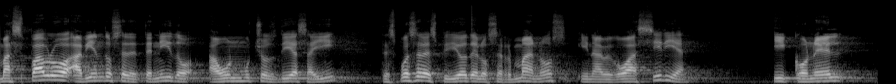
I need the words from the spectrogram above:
mas Pablo, habiéndose detenido aún muchos días ahí, después se despidió de los hermanos y navegó a Siria. Y con él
